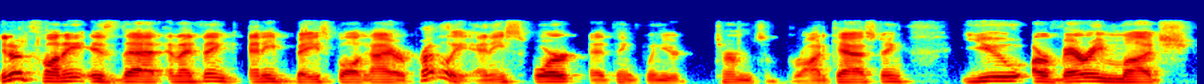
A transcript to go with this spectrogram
You know what's funny is that, and I think any baseball guy or probably any sport, I think when you're terms of broadcasting, you are very much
